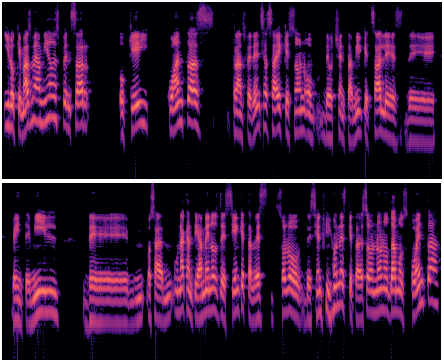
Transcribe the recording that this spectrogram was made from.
Y lo que más me da miedo es pensar, ok, ¿cuántas transferencias hay que son de 80 mil quetzales, de 20 mil, de, o sea, una cantidad menos de 100 que tal vez solo de 100 millones que tal vez solo no nos damos cuenta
